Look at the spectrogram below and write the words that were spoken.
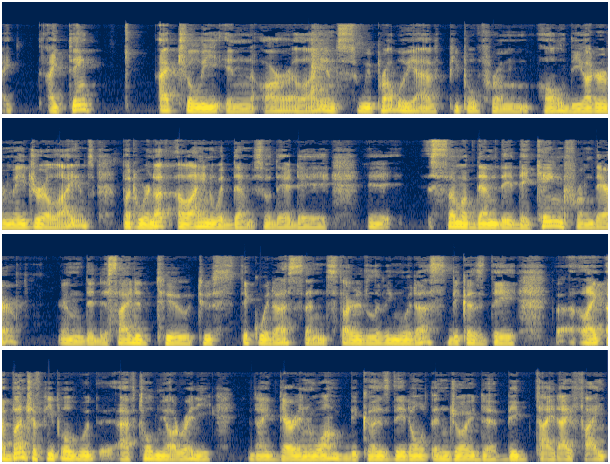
I I think actually in our alliance we probably have people from all the other major alliance but we're not aligned with them. So they they eh, some of them they, they came from there and they decided to to stick with us and started living with us because they like a bunch of people would have told me already like they're in WoMP because they don't enjoy the big TiDi fight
